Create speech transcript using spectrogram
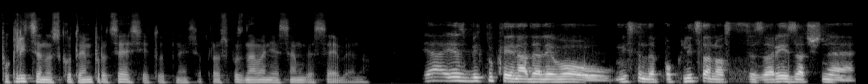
Poklicanost kot en proces je tudi, ne, se pravi, spoznavanje samega sebe. No. Ja, jaz bi tukaj nadaljeval. Mislim, da poklicanost se zares začne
